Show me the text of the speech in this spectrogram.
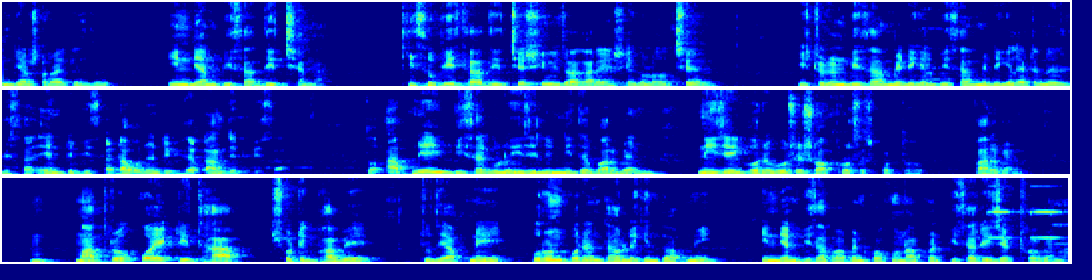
ইন্ডিয়ান সরকার কিন্তু ইন্ডিয়ান ভিসা দিচ্ছে না। কিছু ভিসা দিচ্ছে সীমিত আকারে সেগুলো হচ্ছে student visa, medical visa, medical attendance visa, entry visa, double entry visa, transit visa. তো আপনি এই ভিসাগুলো ইজিলি নিতে পারবেন। নিজেই ঘরে বসে সব প্রসেস করতে পারবেন। মাত্র কয়েকটি ধাপ সঠিকভাবে যদি আপনি পূরণ করেন তাহলে কিন্তু আপনি ইন্ডিয়ান ভিসা পাবেন। কখনো আপনার ভিসা রিজেক্ট হবে না।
